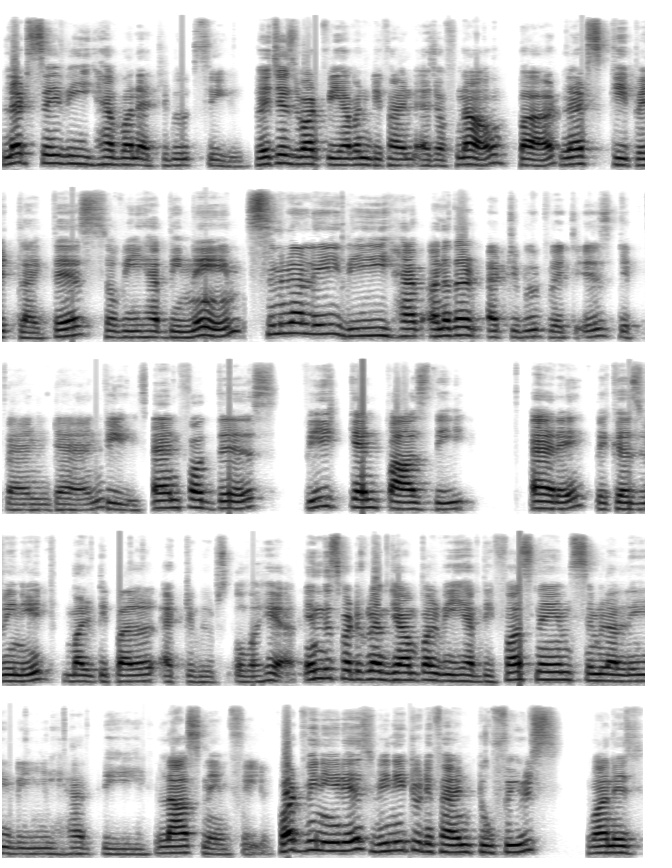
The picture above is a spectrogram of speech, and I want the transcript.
let's say we have one attribute field which is what we haven't defined as of now but let's keep it like this so we have the name similarly we have another attribute which is dependent fields and for this we can pass the array because we need multiple attributes over here. In this particular example, we have the first name. Similarly, we have the last name field. What we need is we need to define two fields. One is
